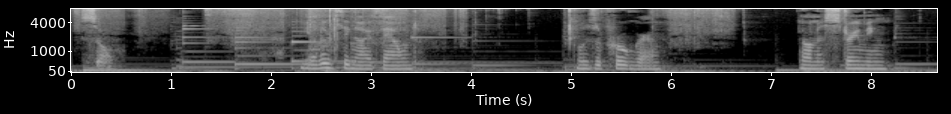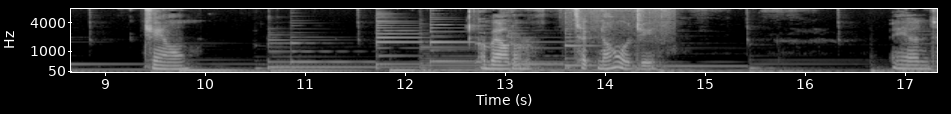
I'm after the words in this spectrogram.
So, the other thing I found was a program on a streaming channel about our technology and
